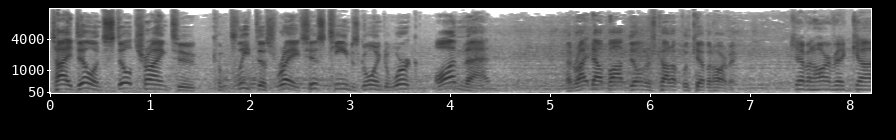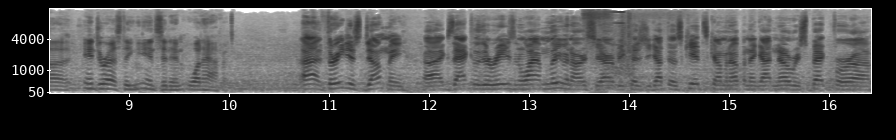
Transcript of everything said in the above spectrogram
Ty Dillon still trying to complete this race. His team's going to work on that. And right now, Bob Dillner's caught up with Kevin Harvick. Kevin Harvick, uh, interesting incident. What happened? Uh, three just dumped me. Uh, exactly the reason why I'm leaving RCR because you got those kids coming up and they got no respect for uh,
